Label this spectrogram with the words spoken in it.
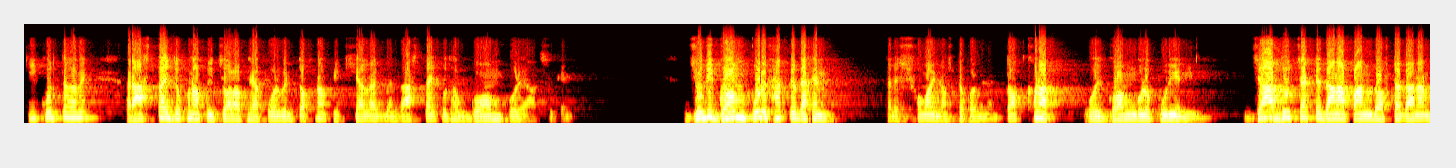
কি করতে হবে? রাস্তায় যখন আপনি চলাফেরা করবেন, তখন আপনি খেয়াল রাখবেন রাস্তায় কোথাও গম পড়ে আছে কেন? যদি গম পড়ে থাকতে দেখেন, তাহলে সময় নষ্ট করবেন না। তৎক্ষণাৎ ওই গমগুলো কুড়িয়ে নিন। যা দু চারটে দানা পান, দশটা দানা,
